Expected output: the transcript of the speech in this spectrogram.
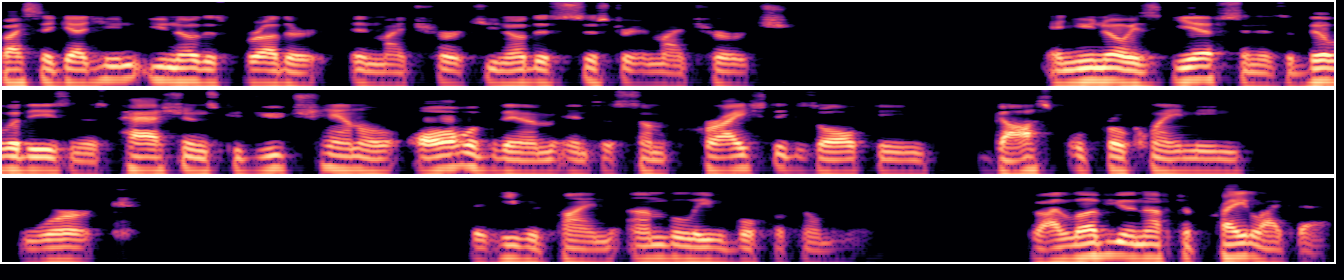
Do I say, God, you, you know this brother in my church, you know this sister in my church, and you know his gifts and his abilities and his passions. Could you channel all of them into some Christ exalting, gospel proclaiming work that he would find unbelievable fulfillment in? Do I love you enough to pray like that?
